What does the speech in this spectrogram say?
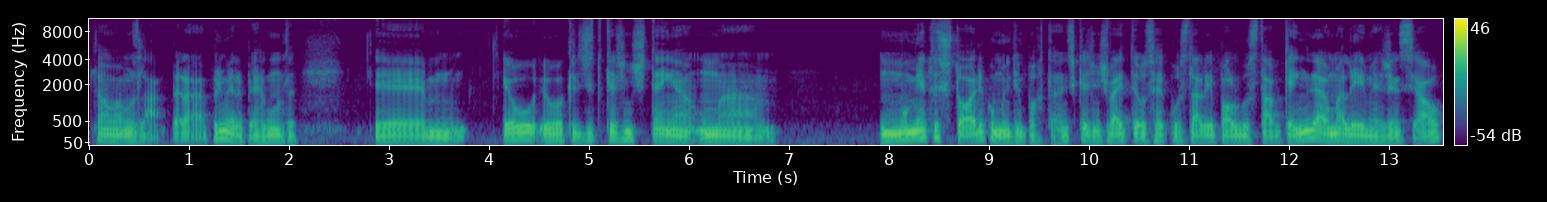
Então vamos lá. Para a primeira pergunta, é, eu, eu acredito que a gente tenha uma, um momento histórico muito importante, que a gente vai ter os recursos da Lei Paulo Gustavo, que ainda é uma lei emergencial,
